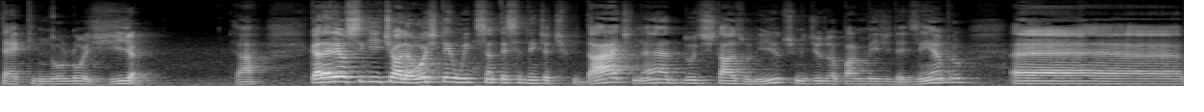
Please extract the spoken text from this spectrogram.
tecnologia. Tá? Galera, é o seguinte, olha, hoje tem um índice antecedente de atividade né, dos Estados Unidos, medido para o mês de dezembro, é,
